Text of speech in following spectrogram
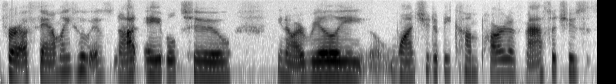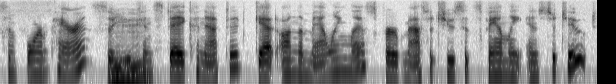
for a family who is not able to, you know, I really want you to become part of Massachusetts Informed Parents so you Mhm. can stay connected. Get on the mailing list for Massachusetts Family Institute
